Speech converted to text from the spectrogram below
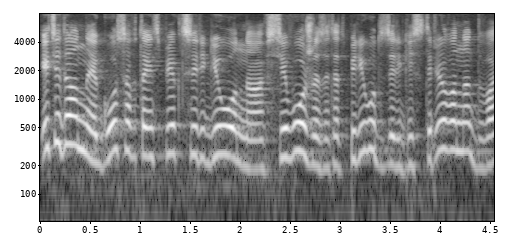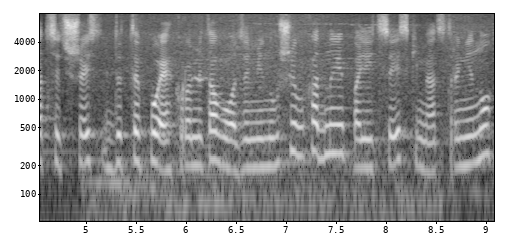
Эти данные госавтоинспекции региона. Всего же за этот период зарегистрировано 26 ДТП. Кроме того, за минувшие выходные полицейскими отстранено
